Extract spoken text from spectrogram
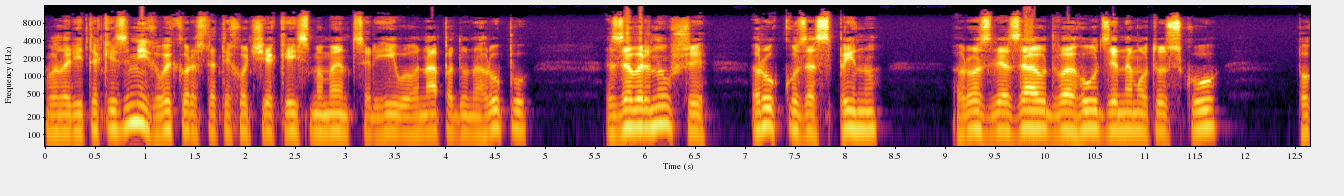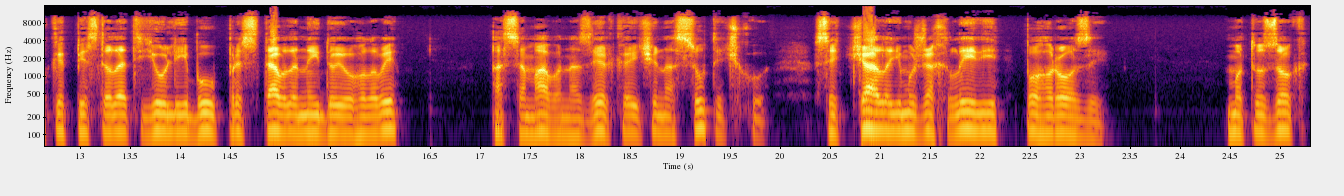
Валерій таки зміг використати хоч якийсь момент Сергієвого нападу на групу, завернувши руку за спину, розв'язав два гудзи на мотузку, поки пістолет Юлії був приставлений до його голови, а сама вона, зиркаючи на сутичку, сичала йому жахливі погрози. Мотузок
